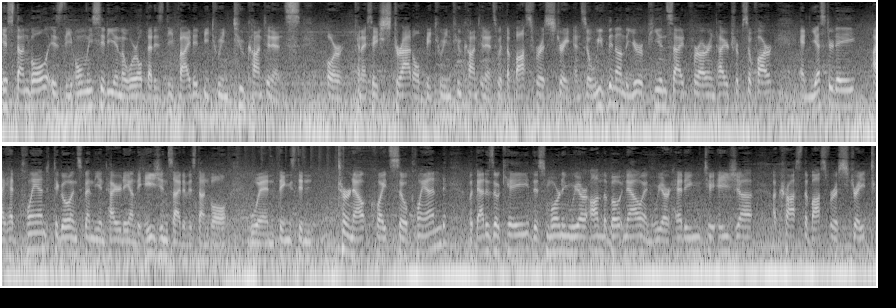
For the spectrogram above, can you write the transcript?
Istanbul is the only city in the world that is divided between two continents or can I say straddled between two continents with the Bosphorus Strait. And so we've been on the European side for our entire trip so far. And yesterday I had planned to go and spend the entire day on the Asian side of Istanbul when things didn't turn out quite so planned, but that is okay. This morning we are on the boat now and we are heading to Asia across the Bosphorus Strait.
